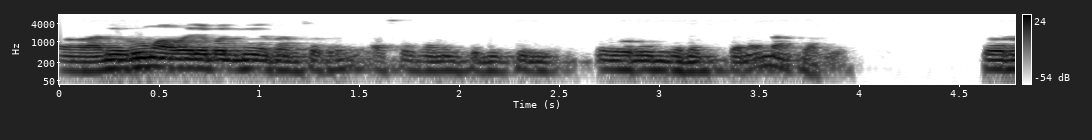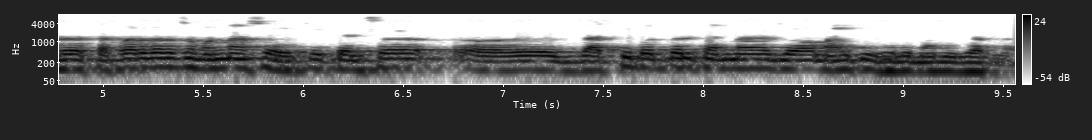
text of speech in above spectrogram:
आणि रूम अवेलेबल नाही आहेत आमच्याकडे असं म्हणून त्यांनी रूम देण्याचं त्यांना नाकारलं. तर तक्रारदाराचं म्हणणं असं आहे की त्यांचं जातीबद्दल त्यांना जेव्हा माहिती झाली मॅनेजरला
